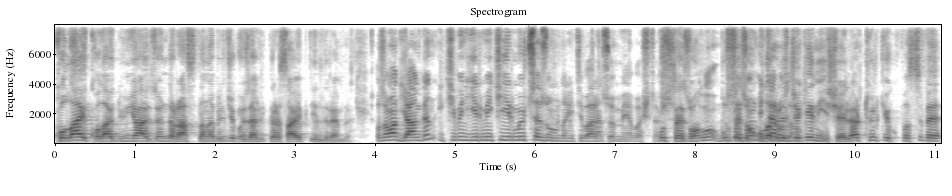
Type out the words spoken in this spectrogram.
Kolay kolay dünya üzerinde rastlanabilecek özelliklere sahip değildir Emre. O zaman yangın 2022-23 sezonundan itibaren sönmeye başlar. Bu sezon bu, sezon, biter o olabilecek en iyi şeyler Türkiye Kupası ve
